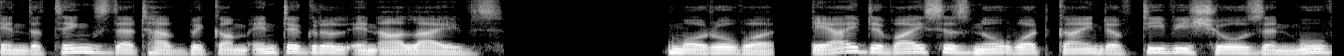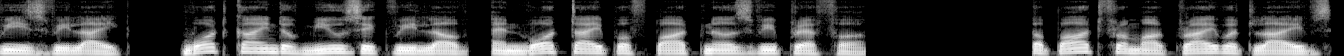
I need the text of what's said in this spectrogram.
in the things that have become integral in our lives. Moreover, AI devices know what kind of TV shows and movies we like, what kind of music we love, and what type of partners we prefer. Apart from our private lives,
